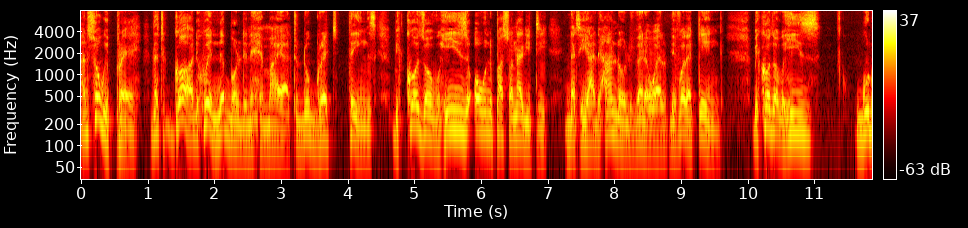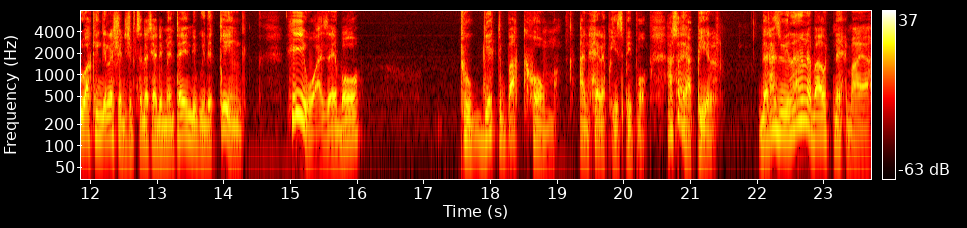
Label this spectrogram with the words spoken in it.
And so we pray that God, who enabled Nehemiah to do great things because of his own personality that he had handled very well before the king, because of his good working relationships that he had maintained with the king, he was able to get back home and help his people. And so I appeal that as we learn about Nehemiah,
